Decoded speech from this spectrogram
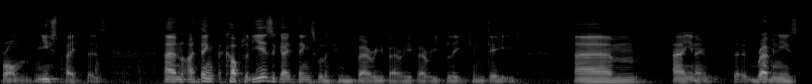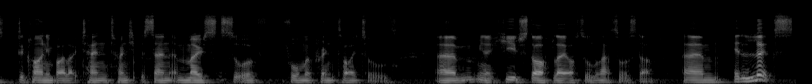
from newspapers. And I think a couple of years ago, things were looking very, very, very bleak indeed. Um, uh, you know, revenues declining by like 10, 20% and most sort of former print titles. Um, you know, huge staff layoffs, all of that sort of stuff. Um, it looks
